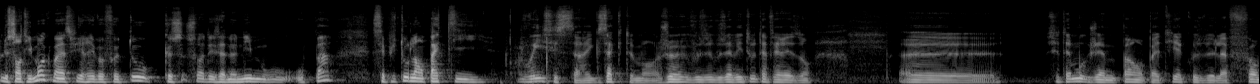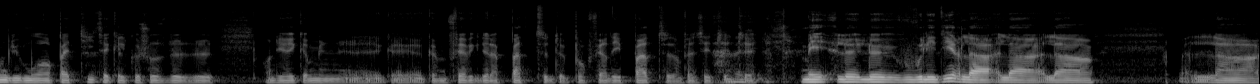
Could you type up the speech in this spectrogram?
Le sentiment que m'a inspiré vos photos, que ce soit des anonymes ou, pas, c'est plutôt l'empathie. Oui, c'est ça, exactement. Je, vous, avez tout à fait raison. Euh, c'est un mot que j'aime pas, empathie, à cause de la forme du mot empathie. C'est quelque chose de, on dirait comme une, comme fait avec de la pâte de, pour faire des pâtes. Enfin, c'était. Ah mais le, vous voulez dire la, la, la, la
